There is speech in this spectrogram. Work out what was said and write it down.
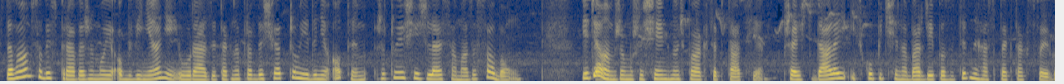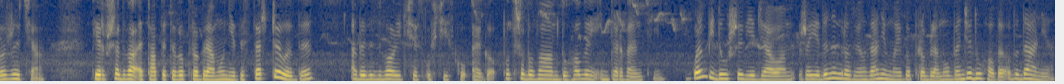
Zdawałam sobie sprawę, że moje obwinianie i urazy tak naprawdę świadczą jedynie o tym, że czuję się źle sama ze sobą. Wiedziałam, że muszę sięgnąć po akceptację, przejść dalej i skupić się na bardziej pozytywnych aspektach swojego życia. Pierwsze dwa etapy tego programu nie wystarczyłyby, aby wyzwolić się z uścisku ego. Potrzebowałam duchowej interwencji. W głębi duszy wiedziałam, że jedynym rozwiązaniem mojego problemu będzie duchowe oddanie.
